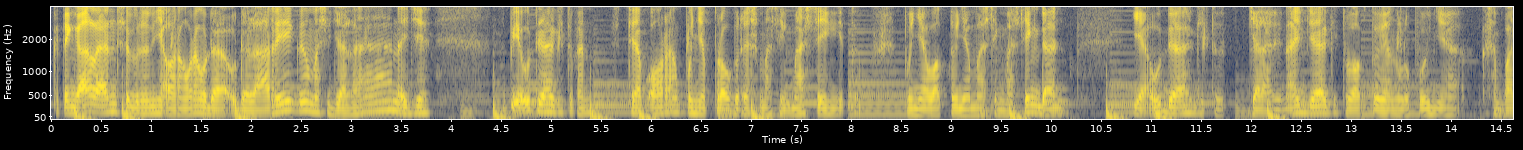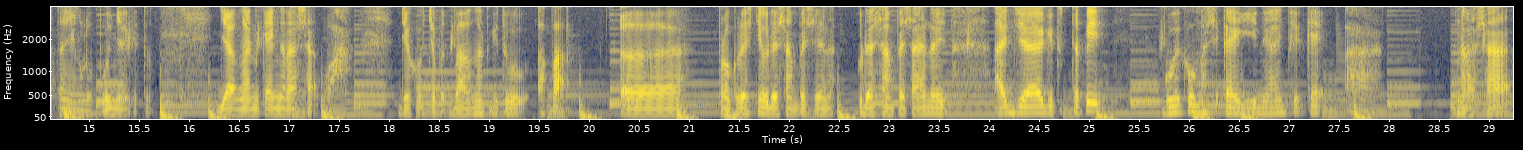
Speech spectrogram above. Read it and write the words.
ketinggalan sebenarnya. Orang-orang udah udah lari gue masih jalan aja. Tapi ya udah gitu kan. Setiap orang punya progres masing-masing gitu. Punya waktunya masing-masing dan ya udah gitu jalanin aja gitu waktu yang lu punya kesempatan yang lu punya gitu. Jangan kayak ngerasa wah dia kok cepet banget gitu. Apa uh, progresnya udah sampai sana udah sampai sana aja gitu. Tapi gue kok masih kayak gini aja kayak ah ngerasa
